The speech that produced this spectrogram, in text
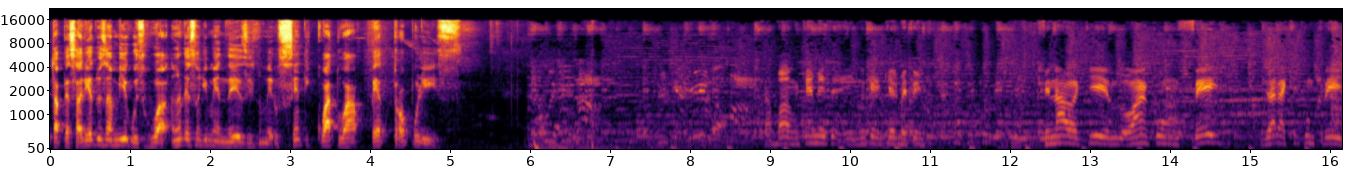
Tapeçaria dos Amigos, Rua Anderson de Menezes, número 104A, Petrópolis. Tá bom, não quer meter, não quer, quer meter. Final aqui, Luan com 6, Jaraqui com 3.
